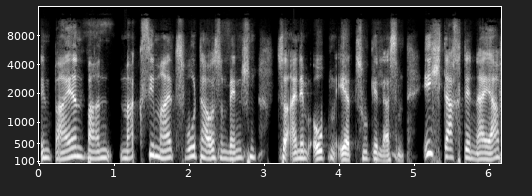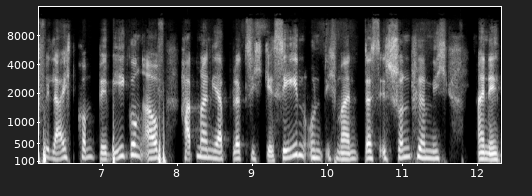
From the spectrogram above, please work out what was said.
in Bayern waren maximal 2000 Menschen zu einem Open Air zugelassen. Ich dachte, na ja, vielleicht kommt Bewegung auf, hat man ja plötzlich gesehen. Und ich meine, das ist schon für mich eine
